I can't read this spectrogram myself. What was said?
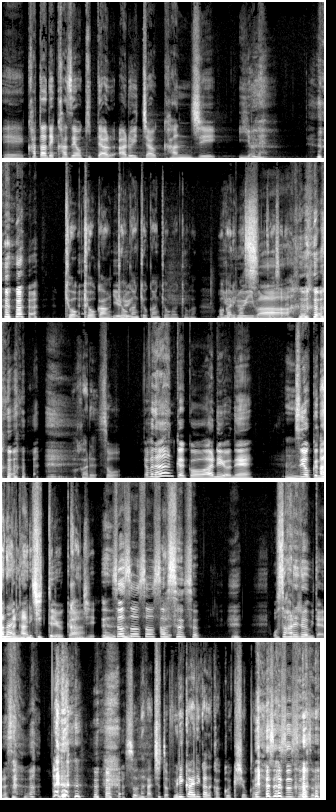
えー肩で風を切って歩歩いちゃう感じいいよね。共共感。共感共感共感共感。わかります。わかる、そう。やっぱなんかこうあるよね、うん強くなった感じっていうか。うんそううんそうそう。そうそうそう。襲われるみたいなさ。そうなんかちょっと振り返り方かっこよくしようかな。そうそうそうそう。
